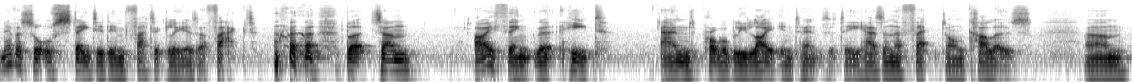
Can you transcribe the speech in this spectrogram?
never sort of stated emphatically as a fact, but um, I think that heat and probably light intensity has an effect on colours. Um,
